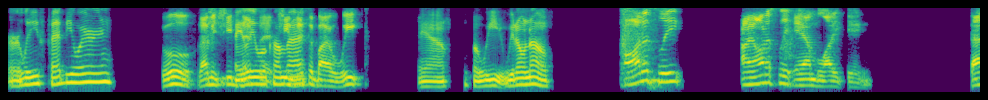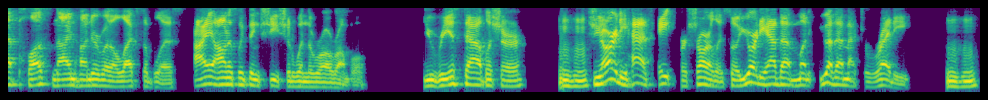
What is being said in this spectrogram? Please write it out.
early February. ooh. That means she'd Bayley will it. come She'd back? miss it by a week. Yeah, but we we don't know. Honestly, I honestly am liking that plus nine hundred with Alexa Bliss. I honestly think she should win the Royal Rumble. You reestablish her. Mm-hmm. She already has eight for Charlotte, so you already have that money. You have that match ready. Mm-hmm.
